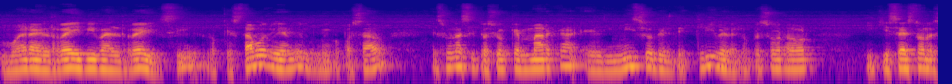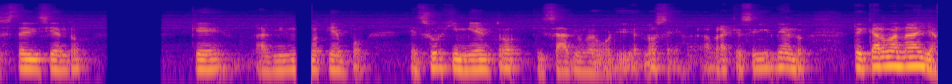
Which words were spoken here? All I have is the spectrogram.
muera el rey, viva el rey, ¿sí? Lo que estamos viendo el domingo pasado es una situación que marca el inicio del declive de López Obrador y quizá esto nos esté diciendo que al mismo tiempo el surgimiento quizá de un nuevo líder, no sé, habrá que seguir viendo. Ricardo Anaya,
